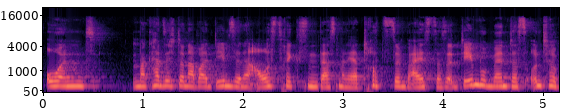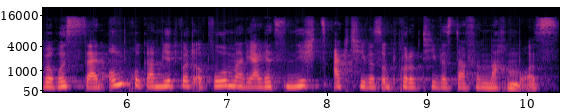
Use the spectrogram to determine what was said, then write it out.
und man kann sich dann aber in dem Sinne austricksen, dass man ja trotzdem weiß, dass in dem Moment das Unterbewusstsein umprogrammiert wird, obwohl man ja jetzt nichts Aktives und Produktives dafür machen muss.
